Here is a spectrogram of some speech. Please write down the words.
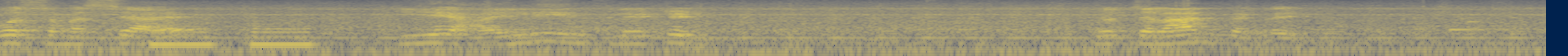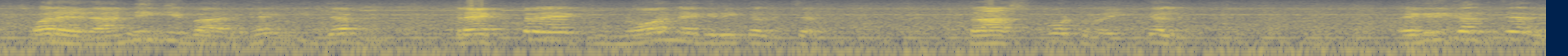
वो समस्या है कि ये हाईली इन्फ्लेटेड जो चलान कट रहे हैं और हैरानी की बात है कि जब ट्रैक्टर एक non agriculture transport vehicle agriculture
